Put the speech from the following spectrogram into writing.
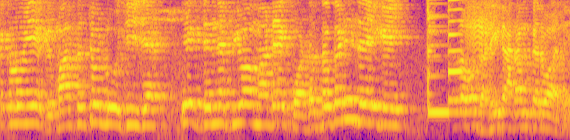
એકલો એક, માથે ચો ડોસી છે? એક જણને પીવા માટે એક બોટલ તો ઘણી થઈ ગઈ. તો ઘડીક આરામ કરવા દે.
